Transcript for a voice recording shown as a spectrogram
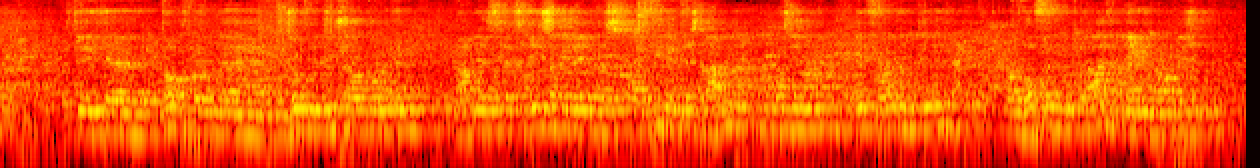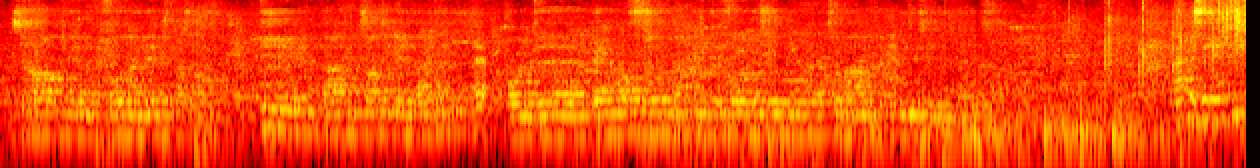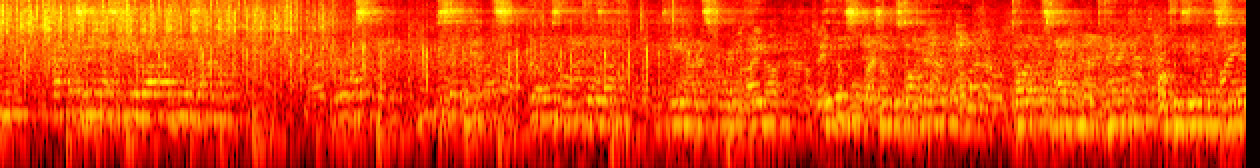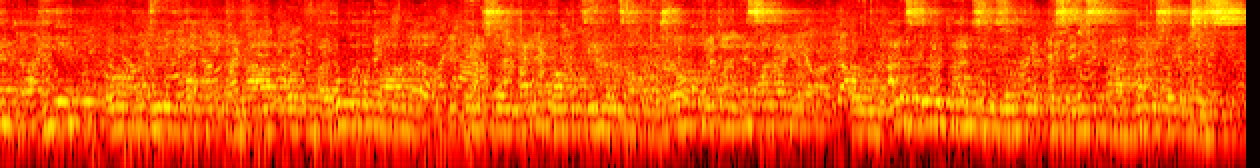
Natürlich äh, top und äh, so viele Zuschauer kommen können. Wir haben jetzt letzten Dienstag gesehen, dass auch viele Interesse haben, was wir machen. Wir freuen uns natürlich und hoffen und beraten eigentlich auch ein dass der auch wieder froh sein wird, dass auch die da 20 Meter weiter und äh, werden auch versuchen, gute Folge zu, zu haben, wie wir sie Dankeschön, Dankeschön, dass Sie hier waren. Hier sind große, große Trainer als vorgegeben. Wir wünschen ein Wochenende, tollen zweiten Advent und wir sehen uns wieder hier und natürlich auch im Pokal und Europapokal. Wenn es schon weiterkommt, sehen wir uns auch bei der Sport und alles Gute, bleiben Sie gesund. Bis zum nächsten Mal. Dankeschön und tschüss.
